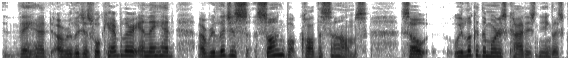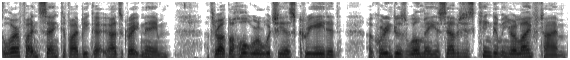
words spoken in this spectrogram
they had a religious vocabulary and they had a religious songbook called the Psalms. So we look at the Mourner's Kaddish in English glorified and sanctified be God's great name throughout the whole world which He has created. According to His will, may He establish His kingdom in your lifetime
